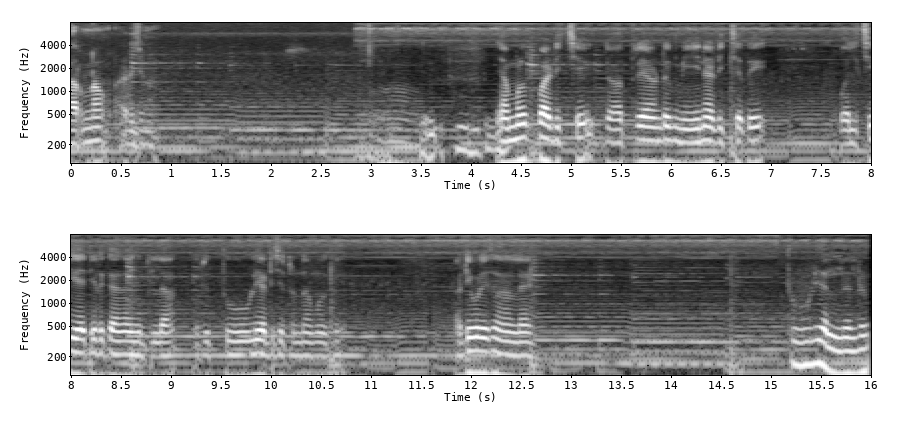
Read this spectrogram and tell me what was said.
ആറെണ്ണം അടിച്ചണം നമ്മൾ പഠിച്ച് രാത്രിയായതുകൊണ്ട് മീൻ അടിച്ചത് വലിച്ചു കയറ്റിയെടുക്കാൻ കഴിഞ്ഞിട്ടില്ല. ഒരു തൂളി അടിച്ചിട്ടുണ്ട് നമുക്ക് അടിപൊളി സാധനമല്ലേ തൂളി അല്ലല്ലോ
